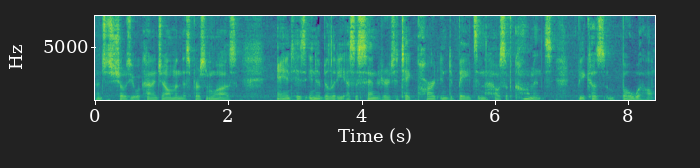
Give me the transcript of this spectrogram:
that just shows you what kind of gentleman this person was. And his inability as a senator to take part in debates in the House of Commons because Bowell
